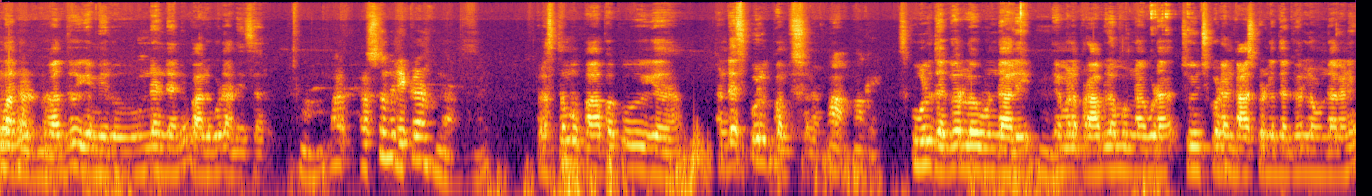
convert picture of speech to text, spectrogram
కూడా. వద్దు ఇక మీరు ఉండండి అని వాళ్ళు కూడా అనేసారు ప్రస్తుతం మీరు ఎక్కడ ఉంటున్నారు ప్రస్తుతం పాపకు అంటే స్కూల్కి పంపిస్తున్నాను. స్కూల్ దగ్గరలో ఉండాలి. ఏమైనా ప్రాబ్లం ఉన్నా కూడా చూపించుకోవడానికి హాస్పిటల్ దగ్గరలో ఉండాలని.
